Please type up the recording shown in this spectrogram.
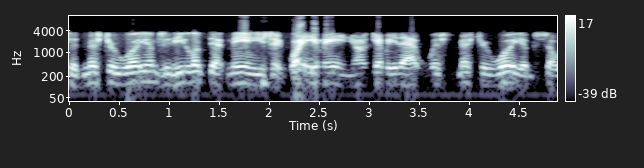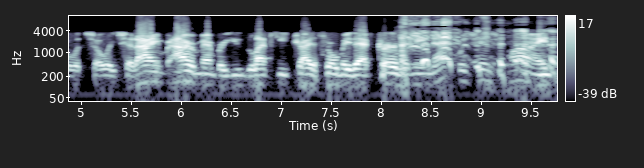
said, "Mr. Williams," and he looked at me and he said, "What do you mean? You don't give me that, with Mr. Williams?" So and so he said, "I I remember you left. You tried to throw me that curve. I mean, that was his mind.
